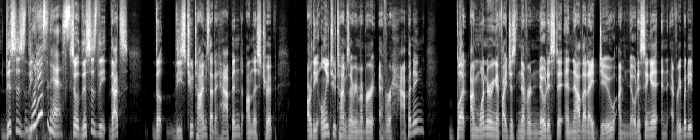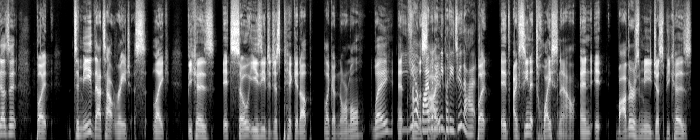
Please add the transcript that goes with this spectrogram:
this is the what is this? so this is the that's the these two times that it happened on this trip are the only two times I remember it ever happening. But I'm wondering if I just never noticed it, and now that I do, I'm noticing it, and everybody does it. But to me, that's outrageous. Like because it's so easy to just pick it up like a normal way eh, and yeah, from the why side would anybody do that? but it I've seen it twice now, and it bothers me just because,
